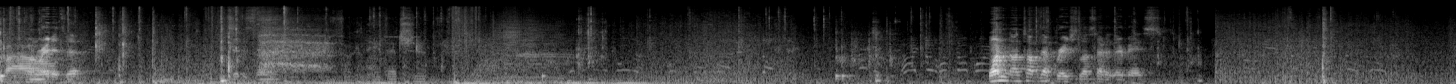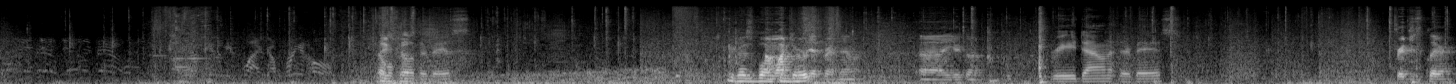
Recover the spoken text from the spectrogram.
Wow. On Reddit, zip. Zip is in. Fucking hate that shit. One on top of that bridge, left side of their base. Double kill at their base. You guys I'm blocking watching dirt? zip right now. Uh, you're going. Three down at their base. Bridge is clear.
